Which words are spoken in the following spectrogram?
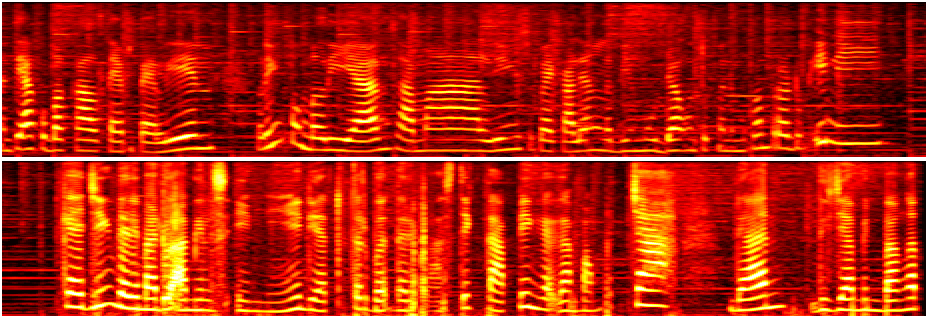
Nanti aku bakal tempelin link pembelian sama link supaya kalian lebih mudah untuk menemukan produk ini. Packaging dari madu amils ini dia tuh terbuat dari plastik tapi nggak gampang pecah dan dijamin banget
